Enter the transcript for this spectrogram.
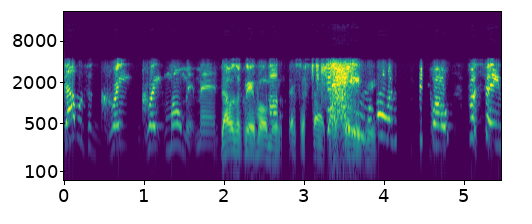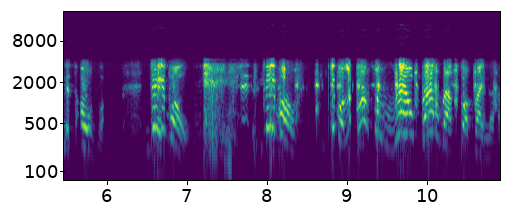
that was a great, great moment, man. That was a great moment. Uh, That's a fact. I totally Shame agree. on Debo for saying it's over. Debo, Debo, Debo, let's have some real battle rap talk right now.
